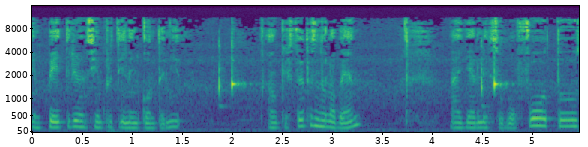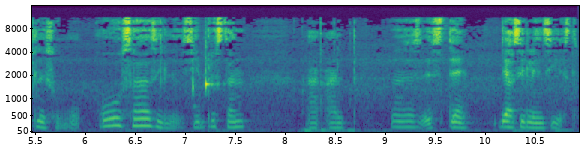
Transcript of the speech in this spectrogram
en Patreon siempre tienen contenido. Aunque ustedes no lo vean, allá les subo fotos, les subo cosas y les- siempre están al... Entonces, este, ya silencié esto.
